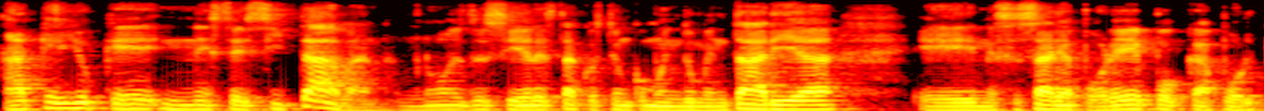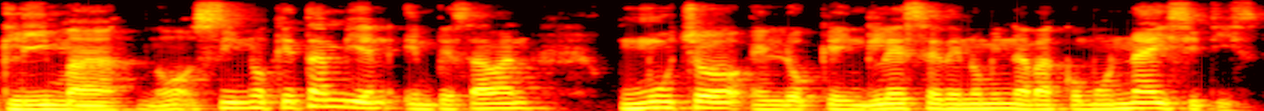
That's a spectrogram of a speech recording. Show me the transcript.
aquello que necesitaban, ¿no? Es decir, esta cuestión como indumentaria, eh, necesaria por época, por clima, ¿no? Sino que también empezaban mucho en lo que inglés se denominaba como niceties.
